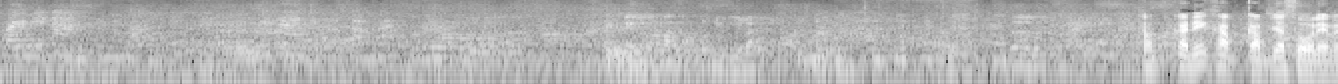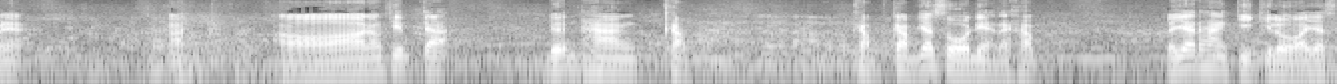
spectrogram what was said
ไปไม่นานใช่ไหมคะไม่นานเดี๋ยวก็กลับมา ขับ คันนี้ขับกลับยโสเลยปะเนี่ยอะอ๋อ น้องทิพย์จะเดินทางขับขับกลับยโสเนี่ยนะครับ ระยะทางกี่กิโลวะยโส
